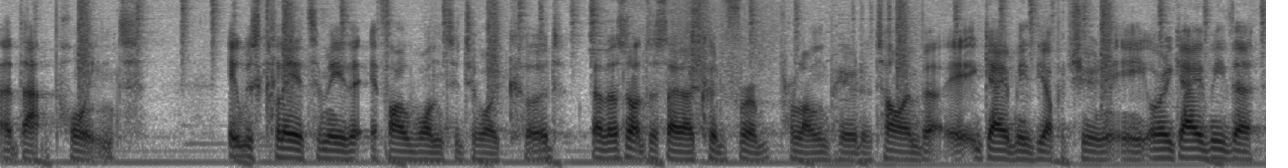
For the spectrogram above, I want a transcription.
at that point, it was clear to me that if I wanted to, I could. Now that's not to say I could for a prolonged period of time, but it gave me the opportunity or it gave me the,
